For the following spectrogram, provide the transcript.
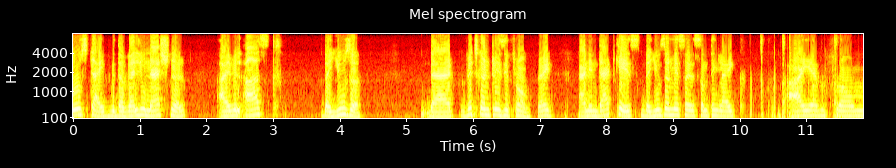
news type with the value national I will ask the user that which country is he from right? And in that case the user may say something like I am from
